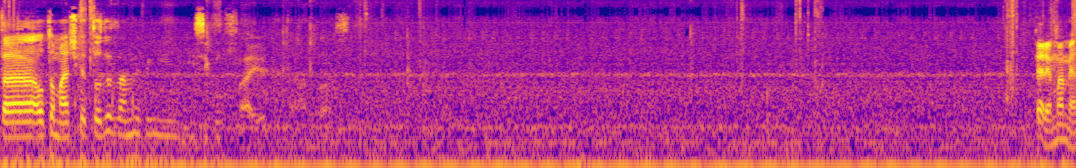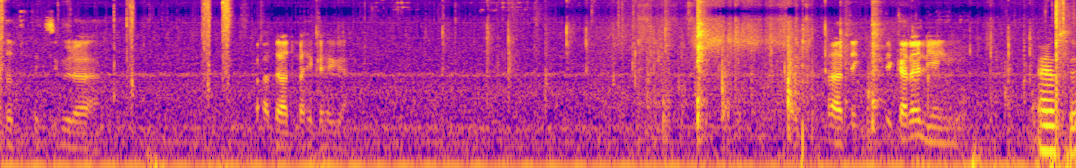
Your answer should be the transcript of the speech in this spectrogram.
tá automática todas as armas em, em single fire. Pera, é uma merda tu ter que segurar quadrado pra recarregar. Tá, tem, tem cara ali ainda. É, eu sei.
